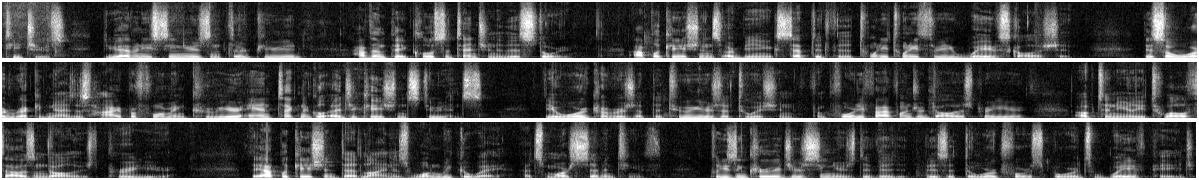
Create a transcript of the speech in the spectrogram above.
teachers, do you have any seniors in third period? Have them pay close attention to this story. Applications are being accepted for the 2023 WAVE Scholarship. This award recognizes high performing career and technical education students. The award covers up to two years of tuition from $4,500 per year up to nearly $12,000 per year. The application deadline is one week away, that's March 17th. Please encourage your seniors to vi- visit the Workforce Board's WAVE page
